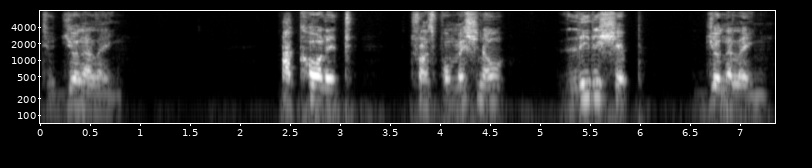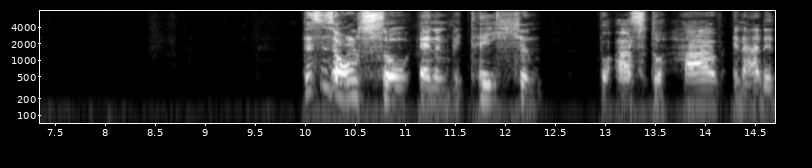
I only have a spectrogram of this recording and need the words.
to journaling. I call it transformational leadership journaling. This is also an invitation for us to have an added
